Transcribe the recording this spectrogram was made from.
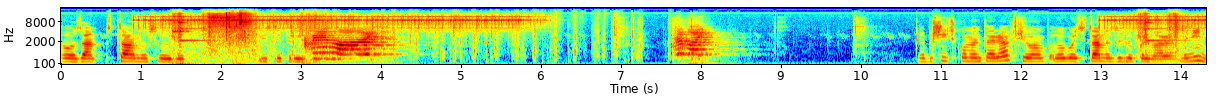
О, зан... Станус вибух. 230. Green light! Red light! Напишіть в коментарях, чи вам подобається Танос з ігри в кальмара. Мені ні.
